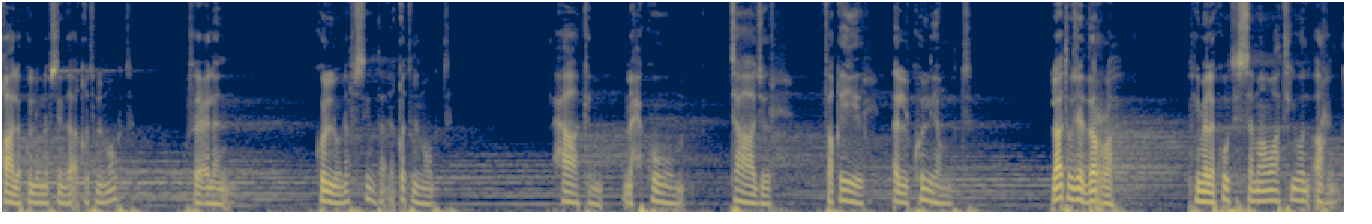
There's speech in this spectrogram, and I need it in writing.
قال كل نفس ذائقة الموت. فعلا كل نفس ذائقة الموت. حاكم محكوم تاجر فقير الكل يموت. لا توجد ذرة في ملكوت السماوات والأرض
